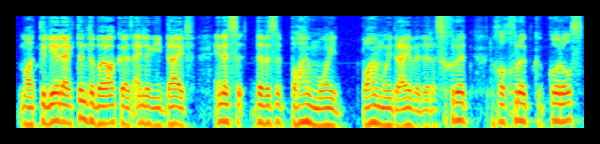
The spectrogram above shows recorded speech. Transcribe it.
Maar toe leer ek Tinte Barocca is eintlik die druif en is dit was 'n baie mooi baie mooi druiwe. Dit is groot, nogal groot korrels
